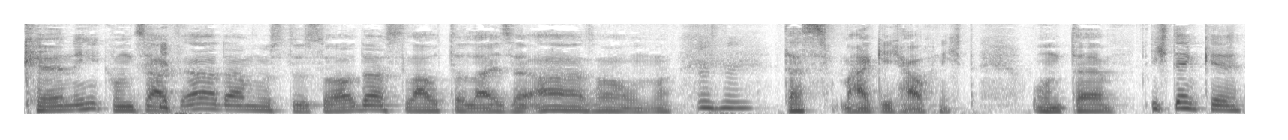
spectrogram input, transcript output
König und sagt, ah, da musst du so, das laute, leise, ah, so. Und Das mag ich auch nicht. Und äh, ich denke,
